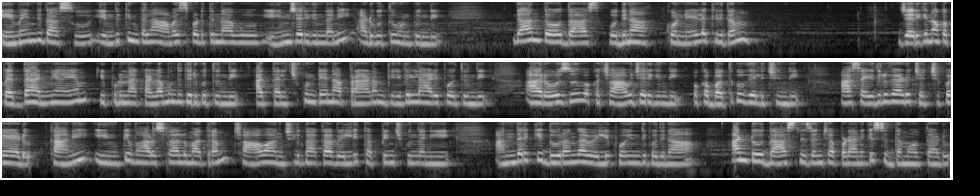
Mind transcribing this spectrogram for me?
ఏమైంది దాసు? ఎందుకు ఇంతలా ఆవేశపడుతున్నావు? ఏం జరిగిందని అడుగుతూ ఉంటుంది. దాంతో దాస్ వదిన కొన్నేళ్ళ క్రితం జరిగిన ఒక పెద్ద అన్యాయం ఇప్పుడు నా కళ్ళ ముందు తిరుగుతుంది. అది తలుచుకుంటే నా ప్రాణం విలివిల్లాడిపోతుంది. ఆ రోజు ఒక చావు జరిగింది. ఒక బతుకు గెలిచింది. ఆ సైదులుగాడు చచ్చిపోయాడు. కానీ ఈ ఇంటి వారసురాలు మాత్రం చావు అంచుల దాకా వెళ్ళి తప్పించుకుందని అందరికీ దూరంగా వెళ్ళిపోయింది వదినా అంటూ దాస్ నిజం చెప్పడానికి సిద్ధమవుతాడు.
